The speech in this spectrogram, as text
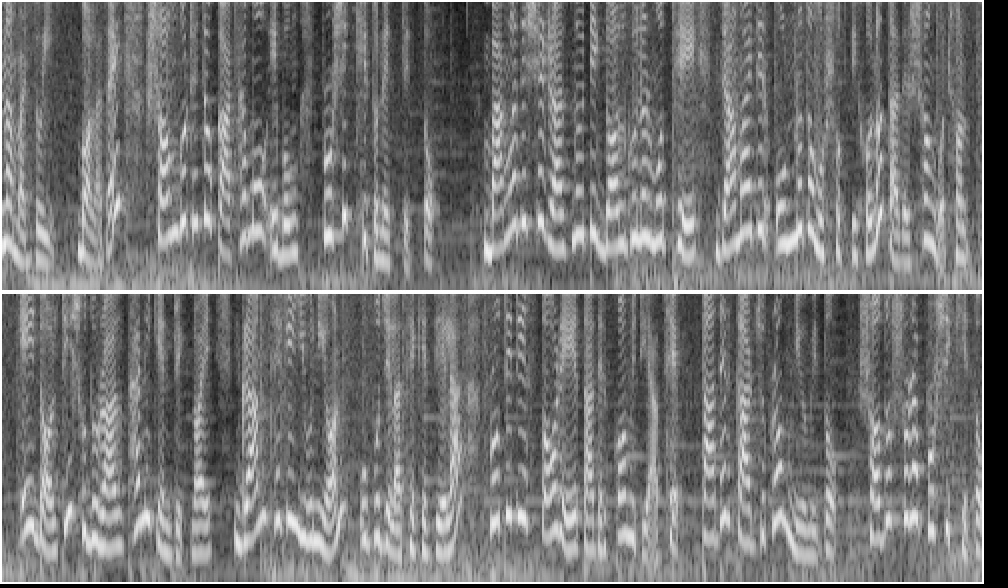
নাম্বার দুই, বলা যায় সংগঠিত কাঠামো এবং প্রশিক্ষিত নেতৃত্ব। বাংলাদেশের রাজনৈতিক দলগুলোর মধ্যে জামায়াতের অন্যতম শক্তি হল তাদের সংগঠন। এই দলটি শুধু রাজধানী কেন্দ্রিক নয়, গ্রাম থেকে ইউনিয়ন, উপজেলা থেকে জেলা, প্রতিটি স্তরে তাদের কমিটি আছে। তাদের কার্যক্রম নিয়মিত, সদস্যরা প্রশিক্ষিত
